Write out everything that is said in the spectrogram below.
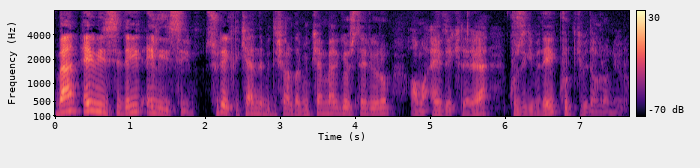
Ben ev iyisi değil el iyisiyim. Sürekli kendimi dışarıda mükemmel gösteriyorum ama evdekilere kuzu gibi değil kurt gibi davranıyorum.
